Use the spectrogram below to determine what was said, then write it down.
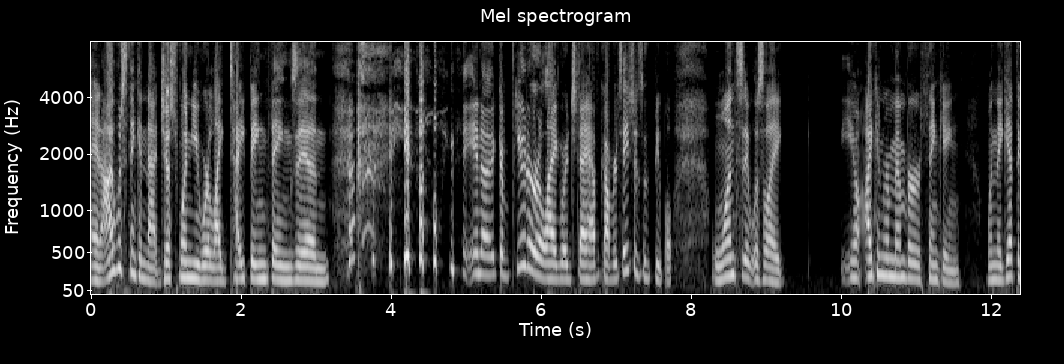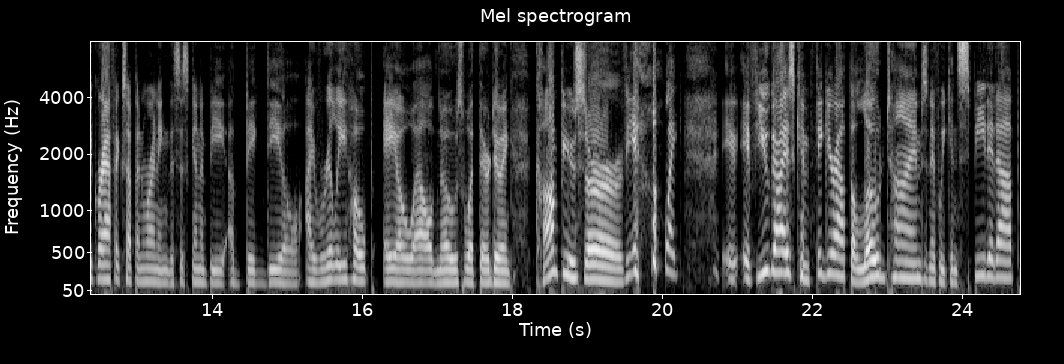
and I was thinking that just when you were like typing things in, you know, in a computer language to have conversations with people. Once it was like you know, I can remember thinking when they get the graphics up and running, this is going to be a big deal. I really hope AOL knows what they're doing. CompuServe, you know, like if, you guys can figure out the load times and if we can speed it up,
